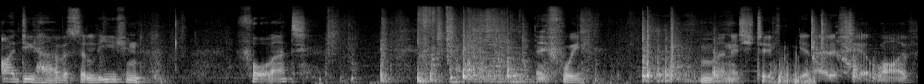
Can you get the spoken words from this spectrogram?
I do have a solution for that. If we manage to get out of here alive.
